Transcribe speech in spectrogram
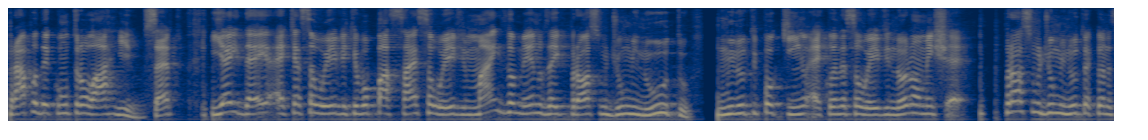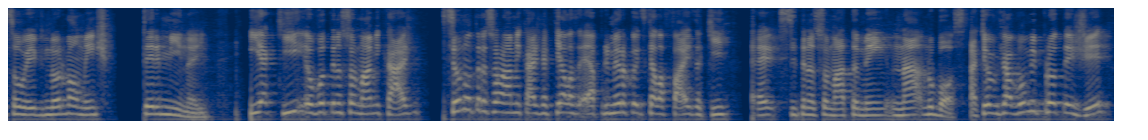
para poder controlar a Rio, certo? E a ideia é que essa wave aqui, eu vou passar essa wave mais ou menos aí próximo de um minuto, um minuto e pouquinho, é quando essa wave normalmente... É, próximo de um minuto é quando essa wave normalmente termina aí. E aqui eu vou transformar a Mikage. Se eu não transformar a Mikage aqui, ela, é a primeira coisa que ela faz aqui é se transformar também na, no boss. Aqui eu já vou me proteger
